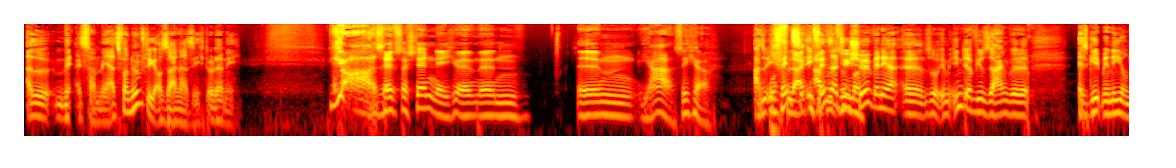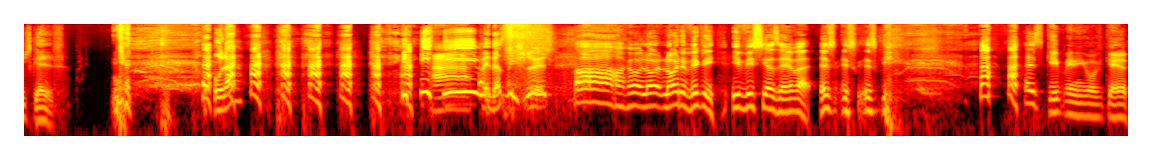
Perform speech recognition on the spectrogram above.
Also ist doch mehr als vernünftig aus seiner Sicht, oder nicht? Ja, selbstverständlich. Ähm, ähm, ähm, ja, sicher. Also ich fände es natürlich mal- schön, wenn er äh, so im Interview sagen würde, es geht mir nicht ums Geld. Oder? Wäre das nicht schön? Ach, Le Leute, wirklich, ihr wisst ja selber, es, es, es, geht- es geht mir nicht ums Geld.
